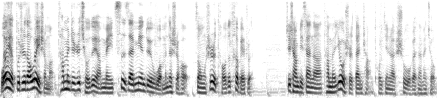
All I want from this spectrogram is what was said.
我也不知道为什么，他们这支球队啊，每次在面对我们的时候，总是投的特别准。这场比赛呢，他们又是单场投进了十五个三分球。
